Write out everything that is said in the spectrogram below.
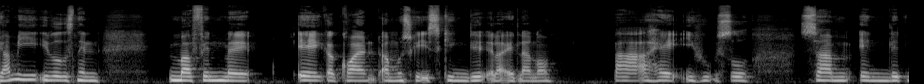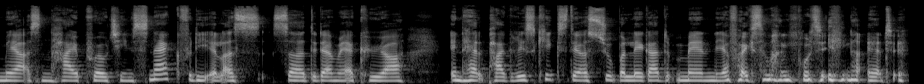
yummy, I ved, sådan en muffin med æg og grønt og måske skinke eller et eller andet. Bare at have i huset som en lidt mere sådan high protein snack, fordi ellers så det der med at køre en halv pakke riskiks, det er også super lækkert, men jeg får ikke så mange proteiner af det.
